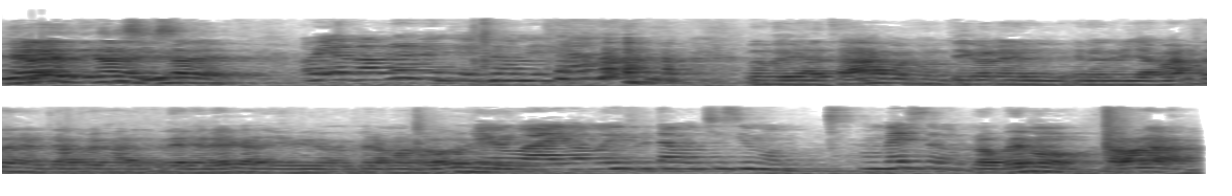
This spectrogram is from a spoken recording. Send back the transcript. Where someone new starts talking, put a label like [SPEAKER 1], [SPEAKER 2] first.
[SPEAKER 1] Dígale, dígale, dígale.
[SPEAKER 2] Oye, Pablo, el 28, ¿dónde está?
[SPEAKER 1] Donde ya a estar, pues contigo en el, en el Villamarta, en el Teatro de Jerez, que ahí os esperamos a todos. y
[SPEAKER 2] Qué guay, vamos a disfrutar muchísimo. Un beso.
[SPEAKER 1] Nos vemos, hasta ahora.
